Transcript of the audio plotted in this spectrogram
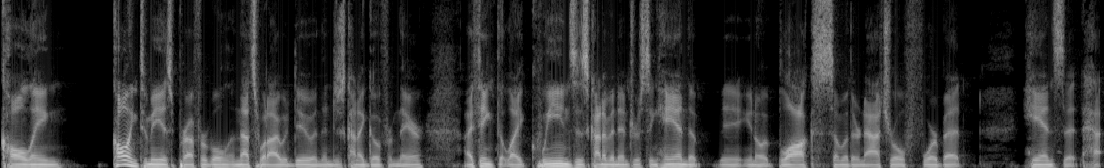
Calling, calling to me is preferable, and that's what I would do, and then just kind of go from there. I think that like queens is kind of an interesting hand that eh, you know it blocks some of their natural four bet hands that ha-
